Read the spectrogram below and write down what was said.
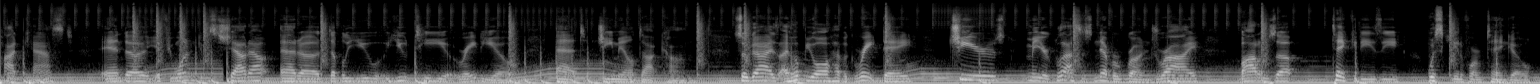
Podcast. And uh, if you want, give us a shout out at uh, WUT Radio at gmail.com. So, guys, I hope you all have a great day. Cheers. May your glasses never run dry. Bottoms up. Take it easy. Whiskey Uniform Tango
